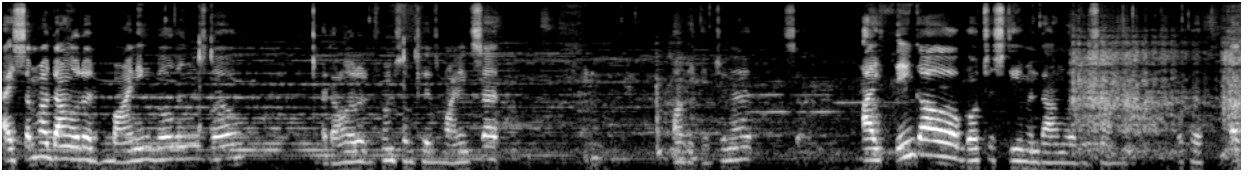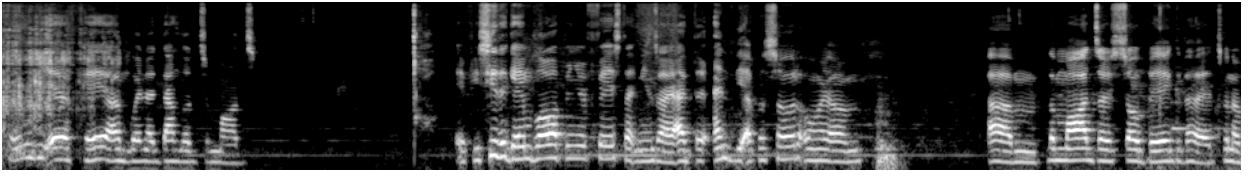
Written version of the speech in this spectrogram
I somehow downloaded mining buildings though. I downloaded from some kid's mining set on the internet. So I think I'll go to Steam and download it somehow. Okay. Okay, we'll be AFK. I'm going to download some mods. If you see the game blow up in your face, that means I at the end of the episode or um um the mods are so big that it's gonna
